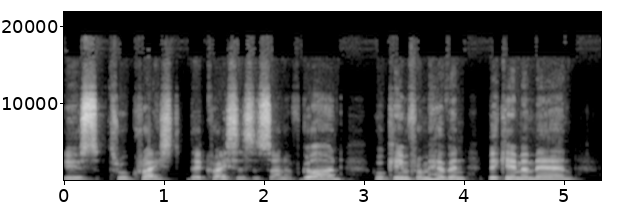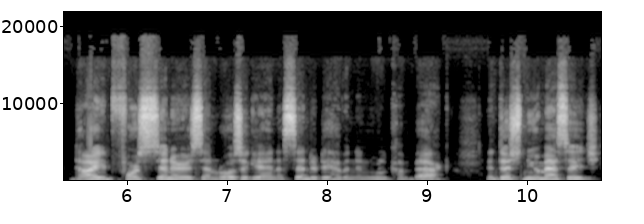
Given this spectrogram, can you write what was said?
is through Christ, that Christ is the Son of God who came from heaven, became a man, died for sinners, and rose again, ascended to heaven, and will come back. And this new message,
